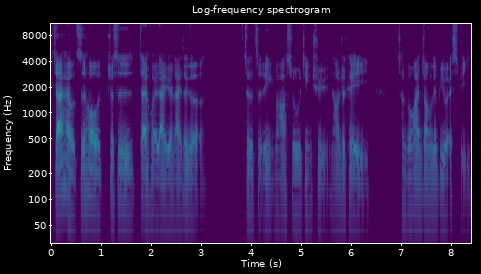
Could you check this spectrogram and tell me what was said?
加好之后，就是再回来原来这个这个指令，把它输入进去，然后就可以成功安装 libusb。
